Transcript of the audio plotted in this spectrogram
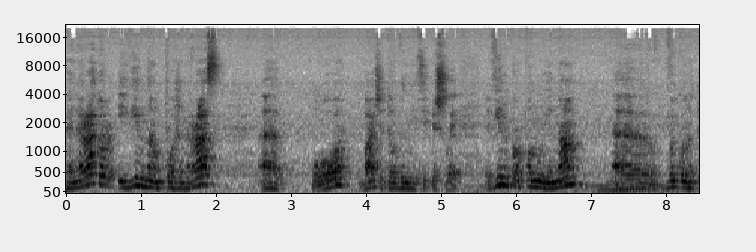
генератор, і він нам кожен раз, е, о, бачите, одиниці пішли. Він пропонує нам е, виконати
